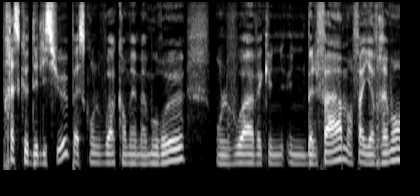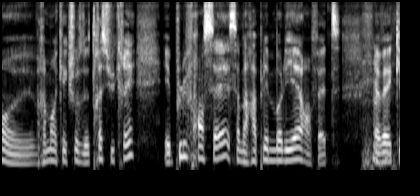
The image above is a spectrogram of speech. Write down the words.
presque délicieux parce qu'on le voit quand même amoureux on le voit avec une, une belle femme. Enfin, il y a vraiment, vraiment quelque chose de très sucré et plus français. Ça m'a rappelé Molière en fait, avec.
